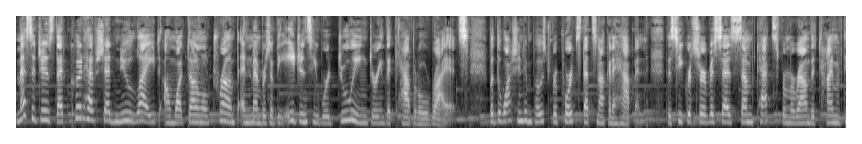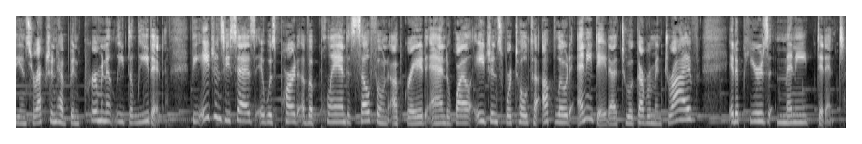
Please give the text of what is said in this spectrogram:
Messages that could have shed new light on what Donald Trump and members of the agency were doing during the Capitol riots. But the Washington Post reports that's not going to happen. The Secret Service says some texts from around the time of the insurrection have been permanently deleted. The agency says it was part of a planned cell phone upgrade, and while agents were told to upload any data to a government drive, it appears many didn't.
